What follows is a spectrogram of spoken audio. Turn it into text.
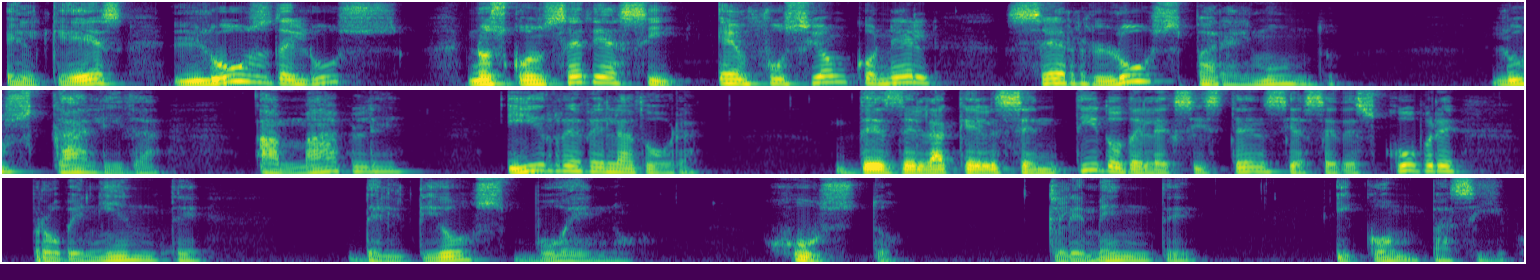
El que es luz de luz, nos concede así, en fusión con Él, ser luz para el mundo, luz cálida, amable y reveladora, desde la que el sentido de la existencia se descubre proveniente del Dios bueno, justo, clemente y compasivo.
